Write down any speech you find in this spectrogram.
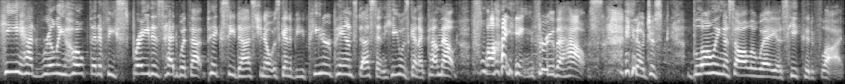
he had really hoped that if he sprayed his head with that pixie dust, you know, it was going to be Peter Pan's dust and he was going to come out flying through the house, you know, just blowing us all away as he could fly.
